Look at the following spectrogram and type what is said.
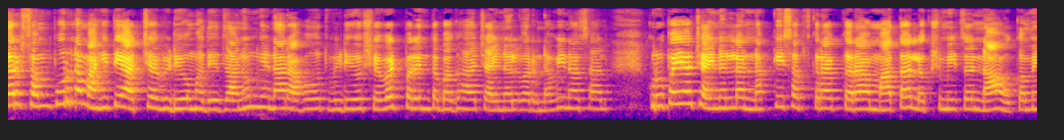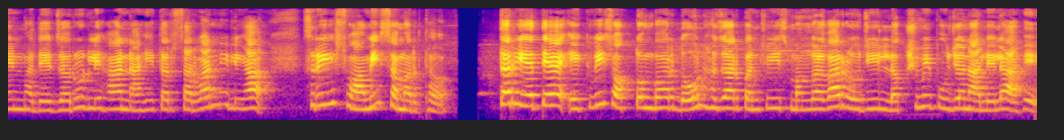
तर संपूर्ण माहिती आजच्या व्हिडिओमध्ये जाणून घेणार आहोत. व्हिडिओ शेवटपर्यंत बघा चॅनलवर नवीन असाल कृपया चॅनलला नक्की सबस्क्राईब करा. माता लक्ष्मीचं नाव कमेंटमध्ये जरूर लिहा नाही तर सर्वांनी लिहा श्री स्वामी समर्थ. तर येत्या एकवीस ऑक्टोंबर दोन हजार पंचवीस मंगळवार रोजी लक्ष्मीपूजन आलेलं आहे.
